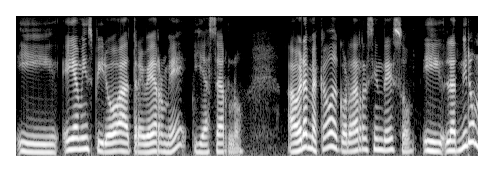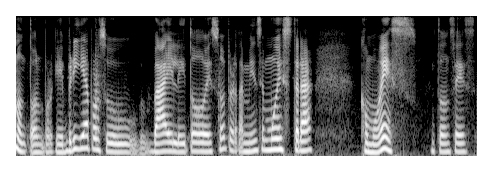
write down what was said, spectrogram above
Y ella me inspiró a atreverme y a hacerlo. Ahora me acabo de acordar recién de eso. Y la admiro un montón porque brilla por su baile y todo eso, pero también se muestra como es. Entonces,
